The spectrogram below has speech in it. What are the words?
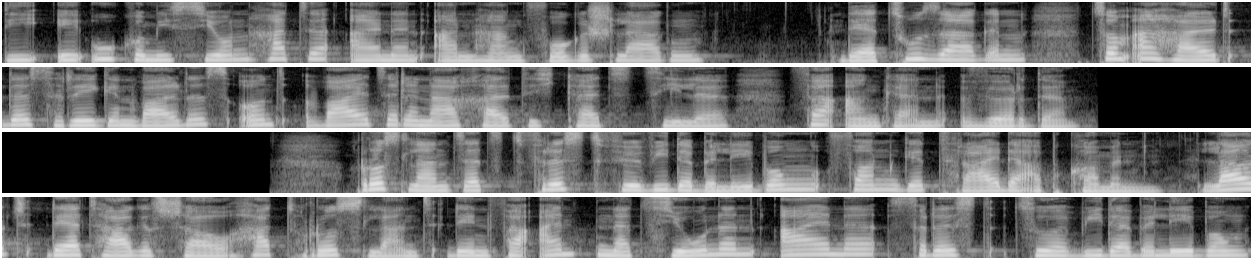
Die EU-Kommission hatte einen Anhang vorgeschlagen, der Zusagen zum Erhalt des Regenwaldes und weitere Nachhaltigkeitsziele verankern würde. Russland setzt Frist für Wiederbelebung von Getreideabkommen. Laut der Tagesschau hat Russland den Vereinten Nationen eine Frist zur Wiederbelebung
